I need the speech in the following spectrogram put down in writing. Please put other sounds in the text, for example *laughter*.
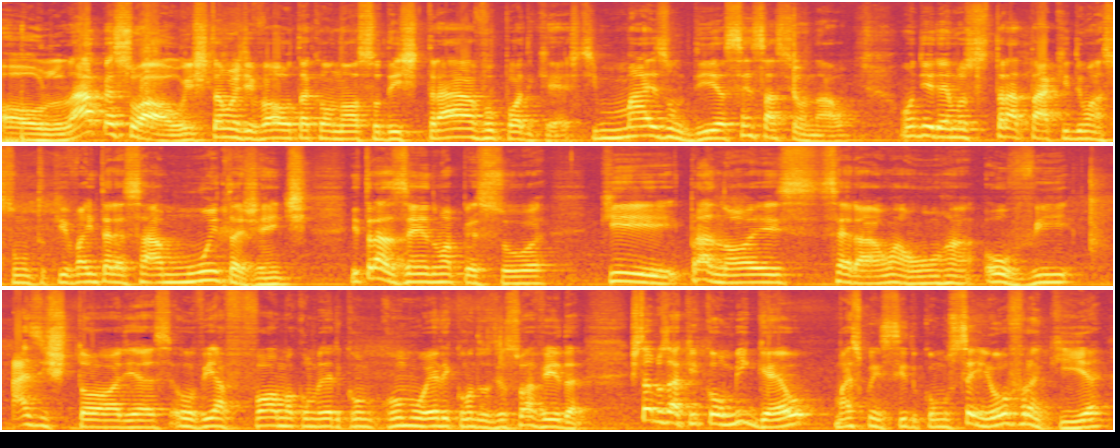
Olá pessoal, estamos de volta com o nosso Destravo Podcast. Mais um dia sensacional, onde iremos tratar aqui de um assunto que vai interessar muita gente e trazendo uma pessoa que para nós será uma honra ouvir as histórias, ouvir a forma como ele, como, como ele conduziu sua vida. Estamos aqui com Miguel, mais conhecido como Senhor Franquia.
